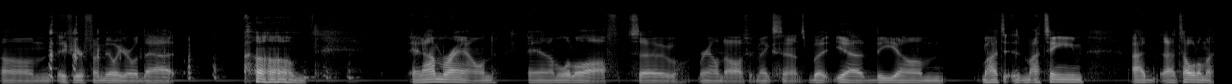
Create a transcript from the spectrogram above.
Um, if you're familiar with that. Um, and I'm round and I'm a little off, so round off it makes sense. But yeah, the um my t- my team, I I told them I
